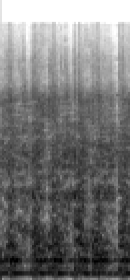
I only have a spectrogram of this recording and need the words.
I don't, I don't, I don't, I don't.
